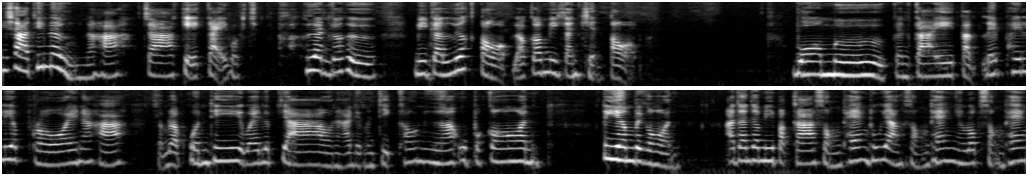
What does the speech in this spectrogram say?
วิชาที่หนึ่งนะคะ จะเก๋ไก่กว่าเพื่อนก็คือ มีการเลือกตอบแล้วก็มีการเขียนตอบ วอร์มมือกันไกตัดเล็บให้เรียบร้อยนะคะสำหรับคนที่ไว้เล็บยาวนะคะ เดี๋ยวมันจิกเข้าเนื้ออุปกรณ์ เตรียมไปก่อน อาจารย์จะมีปากกาสองแท่งทุกอย่างสองแท่งยังลบสองแท่ง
